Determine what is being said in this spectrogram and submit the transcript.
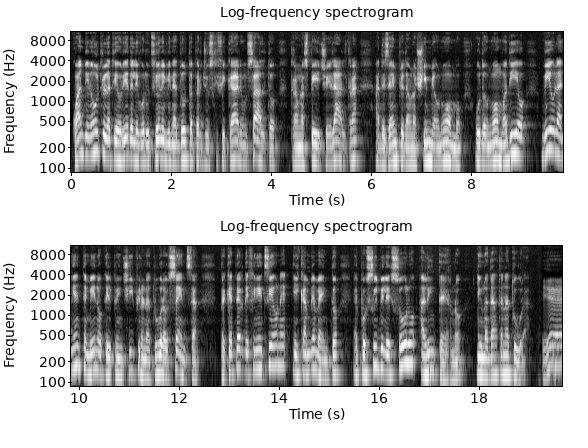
Quando inoltre la teoria dell'evoluzione viene adotta per giustificare un salto tra una specie e l'altra, ad esempio da una scimmia a un uomo o da un uomo a Dio, viola niente meno che il principio di natura o senza, perché per definizione il cambiamento è possibile solo all'interno di una data natura. Jerusalem,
